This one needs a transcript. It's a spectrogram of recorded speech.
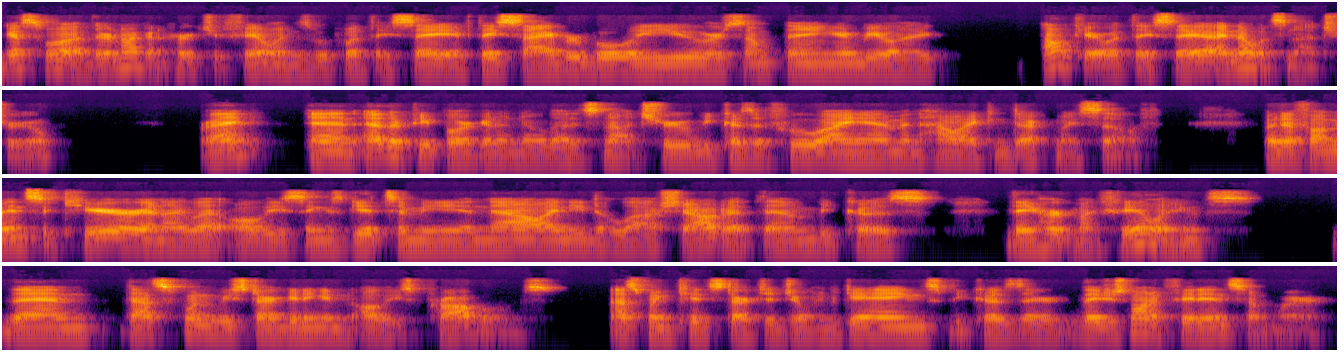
guess what? They're not going to hurt your feelings with what they say. If they cyberbully you or something, you're going to be like, I don't care what they say. I know it's not true. Right and other people are going to know that it's not true because of who I am and how I conduct myself. But if I'm insecure and I let all these things get to me and now I need to lash out at them because they hurt my feelings, then that's when we start getting into all these problems. That's when kids start to join gangs because they're they just want to fit in somewhere.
